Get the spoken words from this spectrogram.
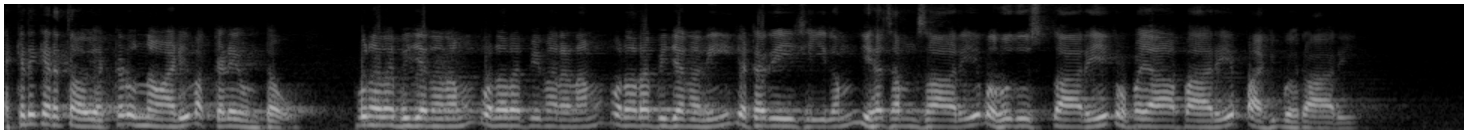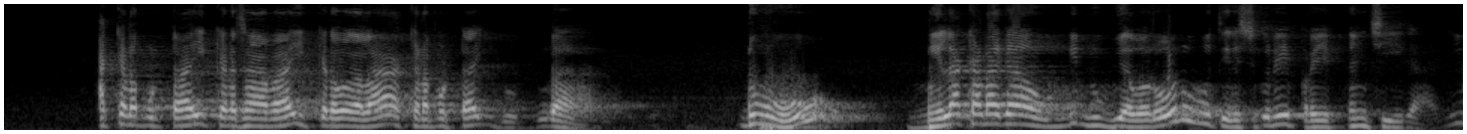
ఎక్కడికెడతావు? ఎక్కడ ఉన్నవాడివి అక్కడే ఉంటావు. పునరభిజననం పునరపి మరణం పునరభిజనని జఠరీ శైలం ఇహ సంసారి బహుదుస్తారి కృపయాపారి పాహిబురారి. అక్కడ పుట్ట ఇక్కడ చావా ఇక్కడ వదలా అక్కడ పుట్ట ఇది వద్దురా నువ్వు నిలకడగా ఉండి నువ్వెవరో నువ్వు తెలుసుకునే ప్రయత్నం చేయరా. ఈ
